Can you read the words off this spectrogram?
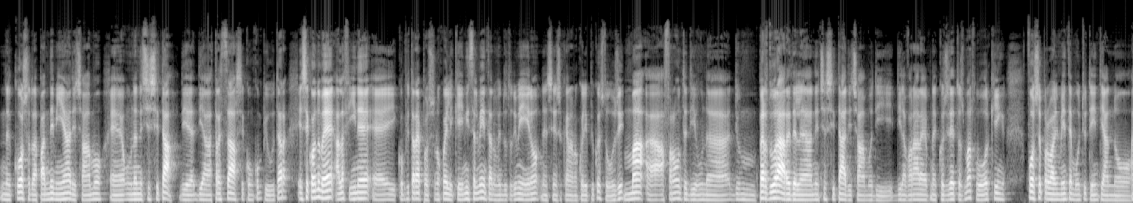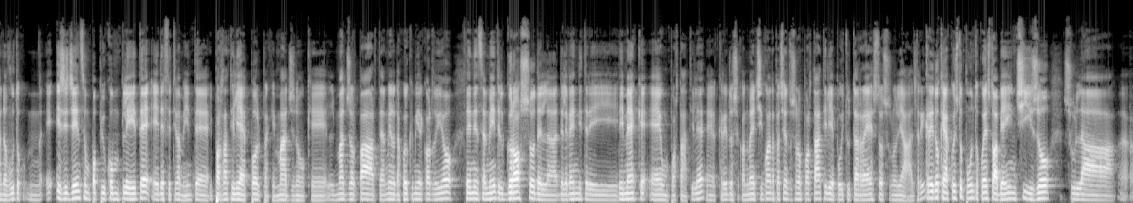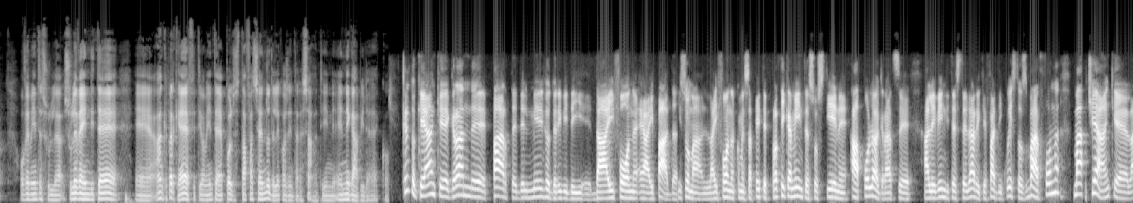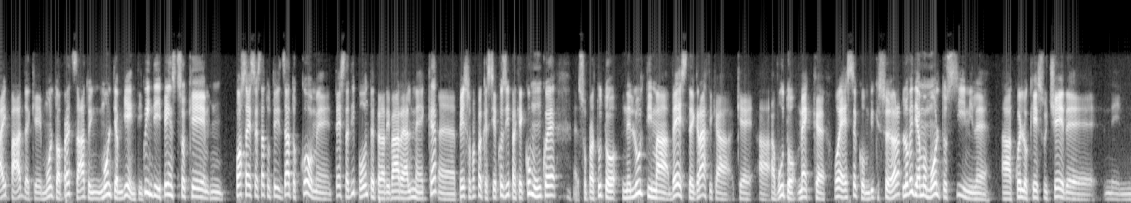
nel corso della pandemia diciamo eh, una necessità di, di, attrezzarsi con computer e secondo me alla fine eh, i computer Apple sono quelli che inizialmente hanno venduto di meno nel senso che erano quelli più costosi ma eh, a fronte di, una, di, un perdurare della necessità diciamo di, di lavorare nel cosiddetto smart working forse probabilmente molti utenti hanno, hanno avuto mh, esigenze un po' più complete ed effettivamente i portatili Apple, perché immagino che la maggior parte, almeno da quello che mi ricordo io, tendenzialmente il grosso del, delle vendite dei, dei, Mac è un portatile. Eh, credo secondo me il 50% sono portatili e poi tutto il resto sono gli altri. Credo che a questo punto questo abbia inciso sulla... Uh, ovviamente sul, sulle vendite, eh, anche perché effettivamente Apple sta facendo delle cose interessanti, è innegabile. Ecco. Credo che anche grande parte del merito derivi di, da iPhone e iPad. Insomma, l'iPhone, come sapete, praticamente sostiene Apple grazie alle vendite stellari che fa di questo smartphone, ma c'è anche l'iPad che è molto apprezzato in molti ambienti. Quindi penso che mh, possa essere stato utilizzato come testa di ponte per arrivare al Mac. Eh, penso proprio che sia così perché comunque, eh, soprattutto nell'ultima veste grafica che ha avuto Mac OS con Big Sur, lo vediamo molto simile a quello che succede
